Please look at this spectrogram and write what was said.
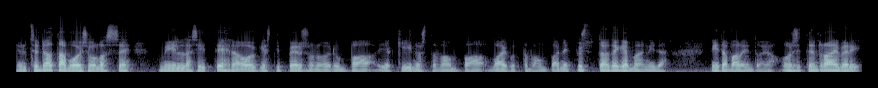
Ja nyt se data voisi olla se, millä siitä tehdään oikeasti personoidumpaa ja kiinnostavampaa, vaikuttavampaa, niin pystytään tekemään niitä, niitä valintoja. On sitten driveri,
